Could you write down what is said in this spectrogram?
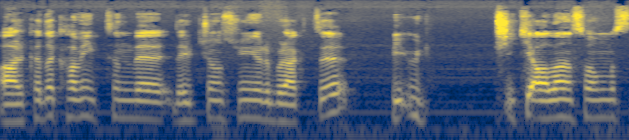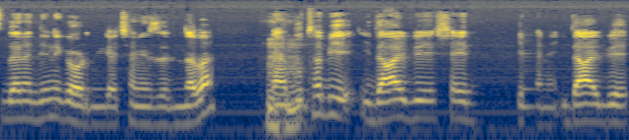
arkada Covington ve Derrick Jones Jr.'ı bıraktığı bir 3-2 alan savunması denediğini gördüm geçen izlediğimde ben. Yani Hı hı. bu tabii ideal bir şey. Yani ideal bir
